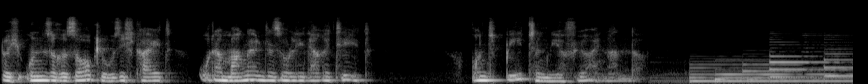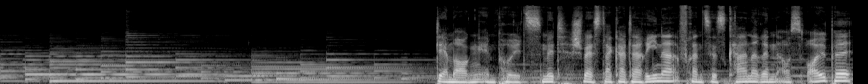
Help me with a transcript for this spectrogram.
durch unsere Sorglosigkeit oder mangelnde Solidarität. Und beten wir füreinander. Der Morgenimpuls mit Schwester Katharina, Franziskanerin aus Olpe,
